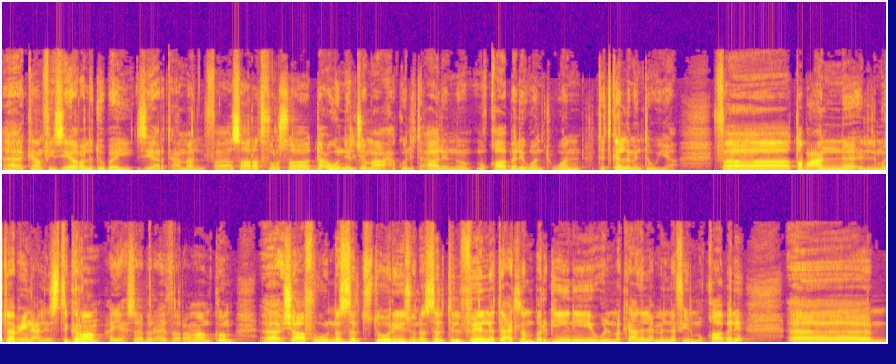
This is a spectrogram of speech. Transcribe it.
كان في زيارة لدبي زيارة عمل فصارت فرصة دعوني الجماعة حكوا لي تعال إنه مقابلة 1 to 1 تتكلم أنت وياه. فطبعا المتابعين على الإنستغرام هي حسابي راح يظهر أمامكم آه، شافوا نزلت stories ونزلت الفيلا تاعت لامبورجيني والمكان اللي عملنا فيه المقابلة. آه،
